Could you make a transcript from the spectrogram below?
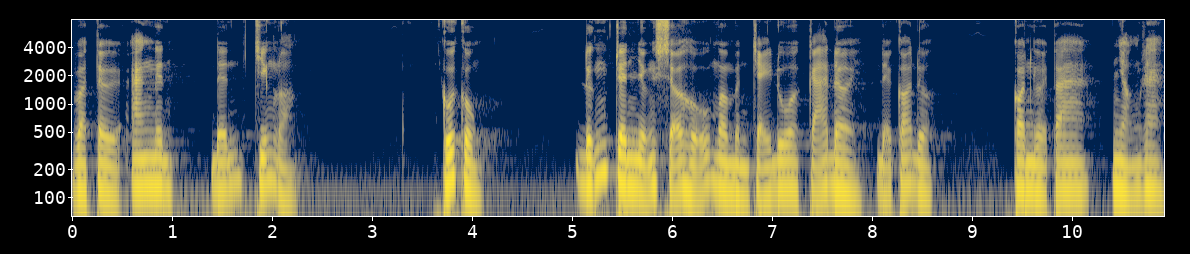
và từ an ninh đến chiến loạn. Cuối cùng, đứng trên những sở hữu mà mình chạy đua cả đời để có được, con người ta nhận ra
